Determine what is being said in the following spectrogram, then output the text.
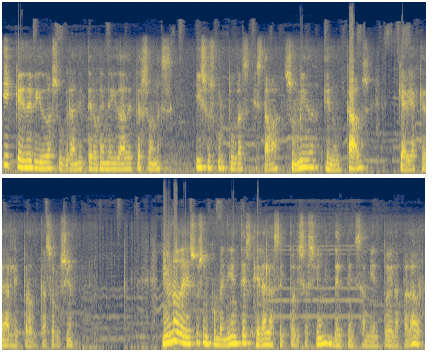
y que debido a su gran heterogeneidad de personas y sus culturas estaba sumida en un caos que había que darle pronta solución. Y uno de esos inconvenientes era la sectorización del pensamiento de la palabra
